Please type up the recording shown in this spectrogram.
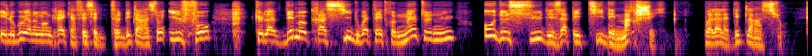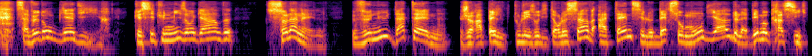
Et le gouvernement grec a fait cette déclaration. Il faut que la démocratie doit être maintenue au-dessus des appétits des marchés. Voilà la déclaration. Ça veut donc bien dire que c'est une mise en garde solennelle venue d'Athènes. Je rappelle, tous les auditeurs le savent, Athènes, c'est le berceau mondial de la démocratie.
